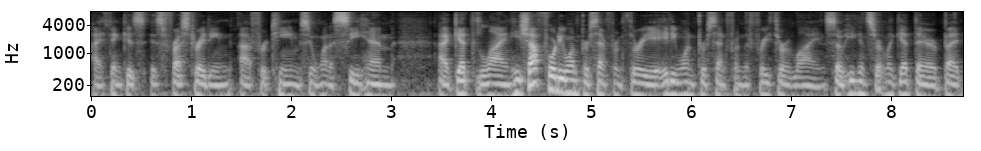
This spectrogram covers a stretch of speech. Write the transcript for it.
I think is is frustrating uh, for teams who want to see him uh, get to the line. He shot 41% from three, 81% from the free throw line, so he can certainly get there. But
